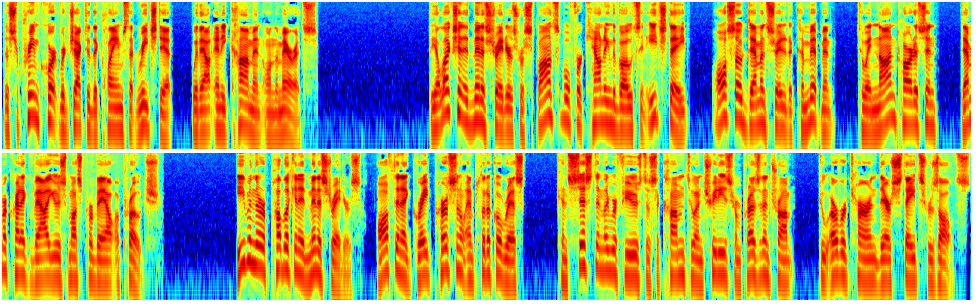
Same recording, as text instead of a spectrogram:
The Supreme Court rejected the claims that reached it without any comment on the merits. The election administrators responsible for counting the votes in each state also demonstrated a commitment to a nonpartisan, democratic values must prevail approach. Even the Republican administrators, often at great personal and political risk, consistently refused to succumb to entreaties from President Trump to overturn their state's results.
